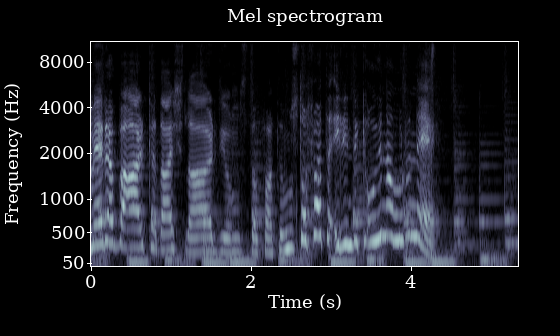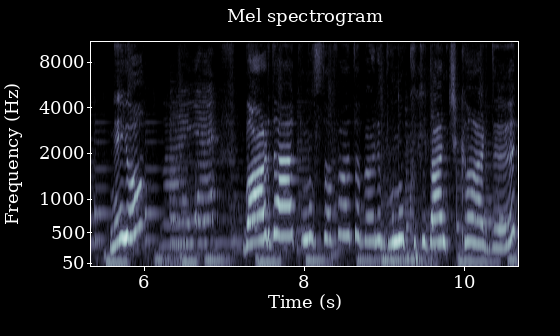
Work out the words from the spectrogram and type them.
Merhaba arkadaşlar diyor Mustafa Ata. Mustafa Ata elindeki oyun hamuru ne? Ne yo? Bardak Mustafa Ata böyle bunu kutudan çıkardık.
